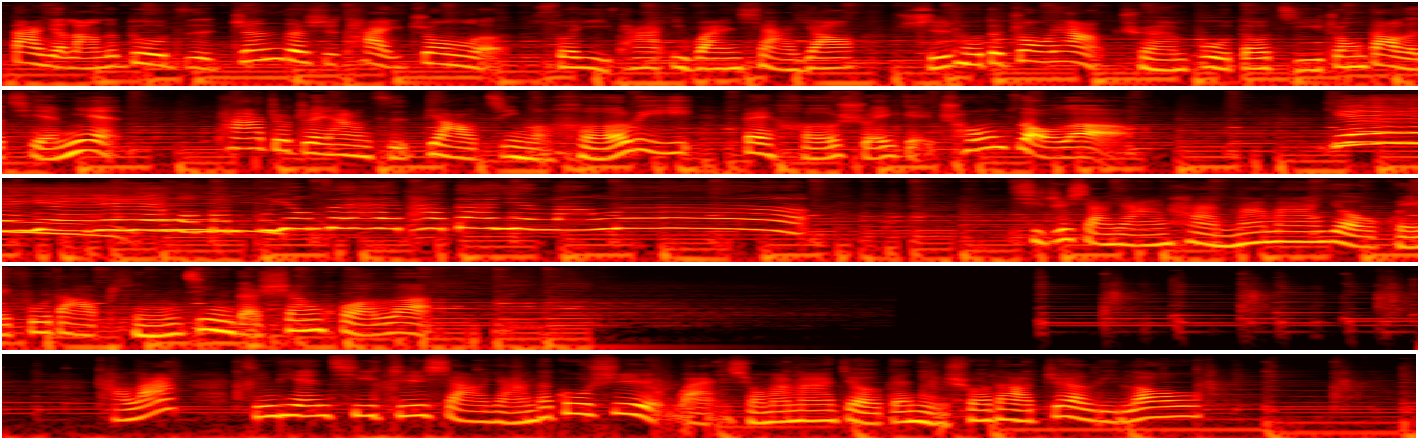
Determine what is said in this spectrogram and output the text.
大野狼的肚子真的是太重了，所以它一弯下腰，石头的重量全部都集中到了前面，它就这样子掉进了河里，被河水给冲走了。耶耶耶！我们不用再害怕大野狼了。七只小羊和妈妈又恢复到平静的生活了。好啦。今天七只小羊的故事，晚熊妈妈就跟你说到这里喽。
